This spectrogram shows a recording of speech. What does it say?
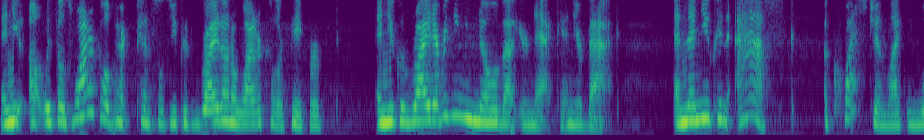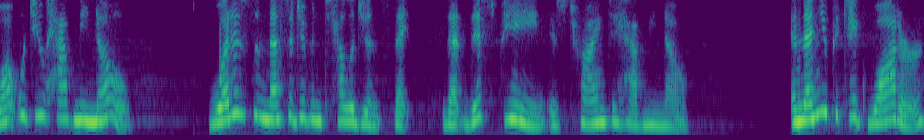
And you, uh, with those watercolor pencils, you could write on a watercolor paper and you could write everything you know about your neck and your back. And then you can ask a question like, what would you have me know? What is the message of intelligence that, that this pain is trying to have me know? And then you could take water,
